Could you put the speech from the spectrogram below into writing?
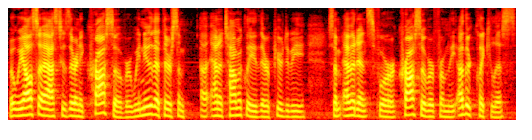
But we also asked, is there any crossover? We knew that there's some, uh, anatomically, there appeared to be some evidence for crossover from the other colliculus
